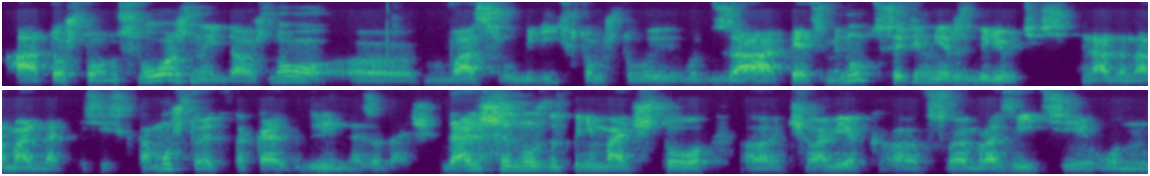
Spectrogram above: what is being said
а то, что он сложный, должно э, вас убедить в том, что вы вот за пять минут с этим не разберетесь. Надо нормально отнестись к тому, что это такая длинная задача. Дальше нужно понимать, что человек в своем развитии, он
